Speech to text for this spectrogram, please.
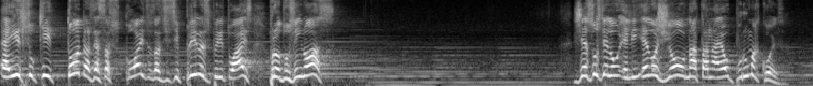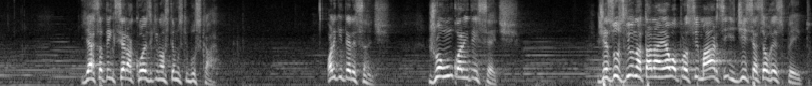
É isso que todas essas coisas, as disciplinas espirituais, produzem em nós. Jesus ele elogiou Natanael por uma coisa. E essa tem que ser a coisa que nós temos que buscar. Olha que interessante. João 1,47. Jesus viu Natanael aproximar-se e disse a seu respeito:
